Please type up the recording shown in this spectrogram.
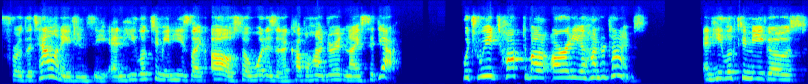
for the talent agency. And he looked at me and he's like, Oh, so what is it, a couple hundred? And I said, Yeah, which we had talked about already a hundred times. And he looked at me, and goes,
